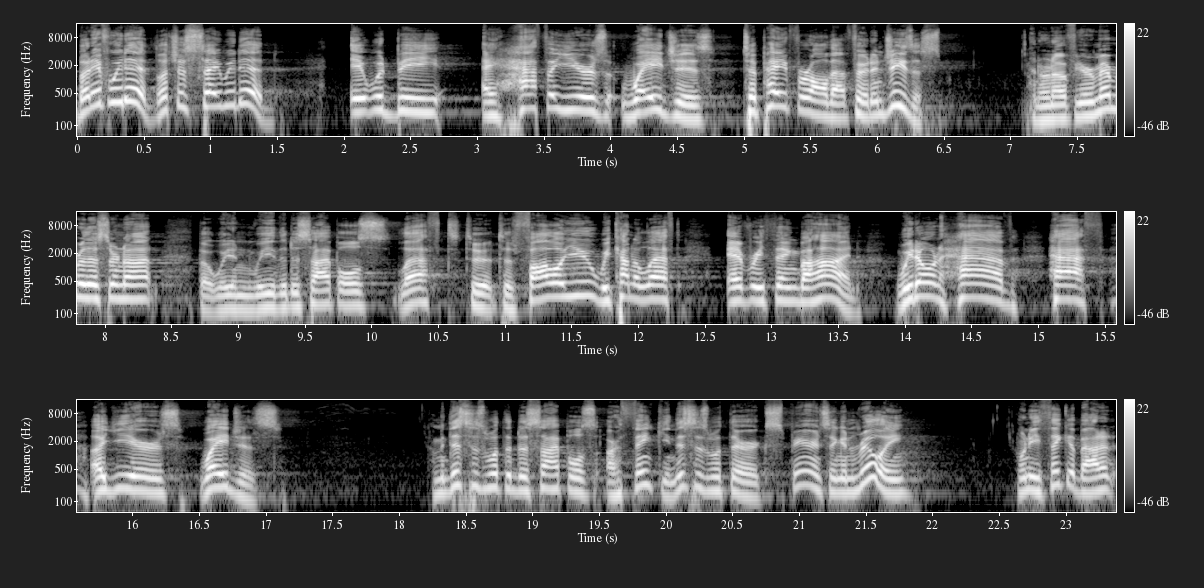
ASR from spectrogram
But if we did, let's just say we did, it would be a half a year's wages to pay for all that food. And Jesus, I don't know if you remember this or not, but when we, the disciples, left to, to follow you, we kind of left everything behind. We don't have half a year's wages. I mean, this is what the disciples are thinking, this is what they're experiencing. And really, when you think about it,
